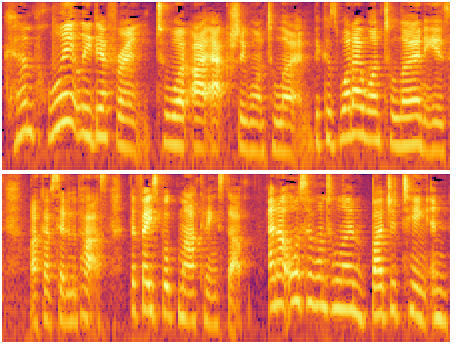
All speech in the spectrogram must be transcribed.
completely different to what I actually want to learn. Because what I want to learn is, like I've said in the past, the Facebook marketing stuff. And I also want to learn budgeting and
